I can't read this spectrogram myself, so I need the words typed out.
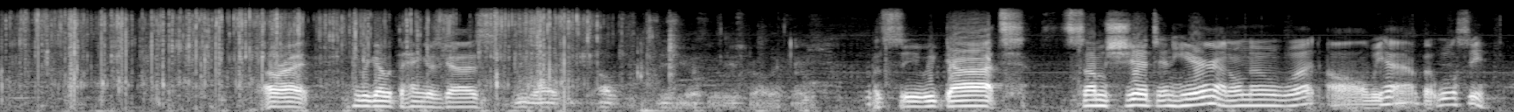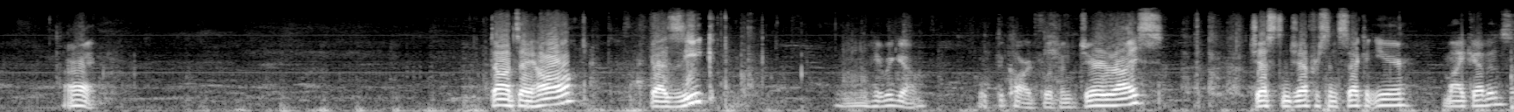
All right. Here we go with the hangers, guys. You want? Oh, you should go through these probably first. Let's see. We got some shit in here. I don't know what all we have, but we'll see. All right. Dante Hall. Got Zeke. Mm, Here we go. With the card flipping. Jerry Rice. Justin Jefferson, second year. Mike Evans.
